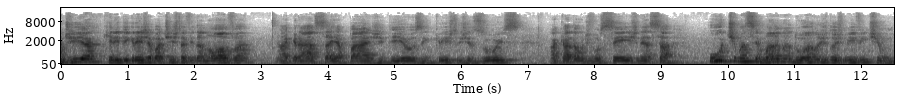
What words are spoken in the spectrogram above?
bom dia, querida Igreja Batista Vida Nova, a graça e a paz de Deus em Cristo Jesus a cada um de vocês nessa última semana do ano de 2021.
